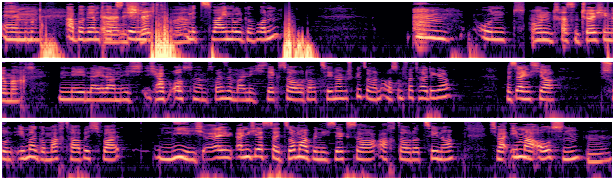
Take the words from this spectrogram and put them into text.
Ähm, aber wir haben Ja, trotzdem schlecht, aber. mit 2-0 gewonnen. Und Und hast ein Türchen gemacht? Nee, leider nicht. Ich habe ausnahmsweise mal nicht Sechser oder Zehner gespielt, sondern Außenverteidiger. Was ich eigentlich ja schon immer gemacht habe. Ich war nie, ich, eig- eigentlich erst seit Sommer bin ich Sechser, Achter oder Zehner. Ich war immer außen Mhm.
